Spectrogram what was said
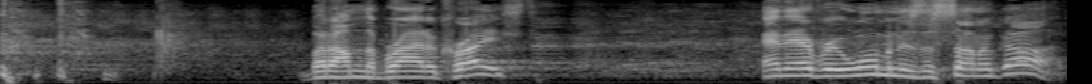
but I'm the bride of Christ. And every woman is the son of God.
